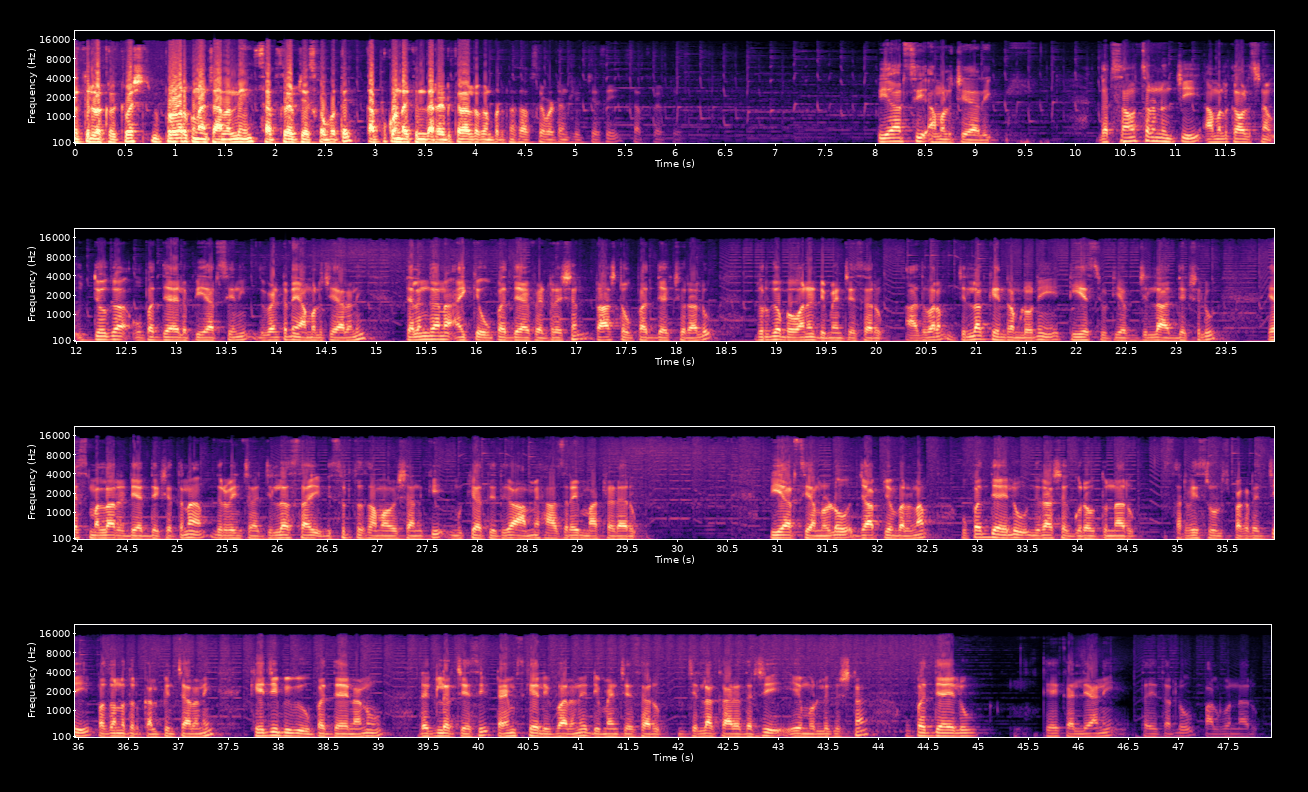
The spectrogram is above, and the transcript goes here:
మిత్రులకు రిక్వెస్ట్ ఇప్పటివరకు నా ఛానల్ని సబ్స్క్రైబ్ చేసుకోకపోతే తప్పకుండా కింద రెడ్ కలర్లో కనపడుతున్న సబ్స్క్రైబ్ బటన్ క్లిక్ చేసి సబ్స్క్రైబ్ చేసుకోండి. పిఆర్సీ అమలు చేయాలి. గత సంవత్సరం నుంచి అమలు కావాల్సిన ఉద్యోగ ఉపాధ్యాయుల పిఆర్సీని వెంటనే అమలు చేయాలని తెలంగాణ ఐక్య ఉపాధ్యాయ ఫెడరేషన్ రాష్ట్ర ఉపాధ్యక్షురాలు దుర్గా భవానీ డిమాండ్ చేశారు. ఆదివారం జిల్లా కేంద్రంలోని టీఎస్యూటీఎఫ్ జిల్లా అధ్యక్షులు ఎస్ మల్లారెడ్డి అధ్యక్షతన నిర్వహించిన జిల్లా స్థాయి విస్తృత సమావేశానికి ముఖ్య అతిథిగా ఆమె హాజరై మాట్లాడారు. పీఆర్సీ అమలులో జాప్యం వలన ఉపాధ్యాయులు నిరాశకు గురవుతున్నారు. సర్వీస్ రూల్స్ ప్రకటించి పదోన్నతులు కల్పించాలని కేజీబీవీ ఉపాధ్యాయులను రెగ్యులర్ చేసి టైం స్కేల్ ఇవ్వాలని డిమాండ్ చేశారు. జిల్లా కార్యదర్శి ఏ మురళీకృష్ణ ఉపాధ్యాయులు కె కళ్యాణి తదితరులు పాల్గొన్నారు.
